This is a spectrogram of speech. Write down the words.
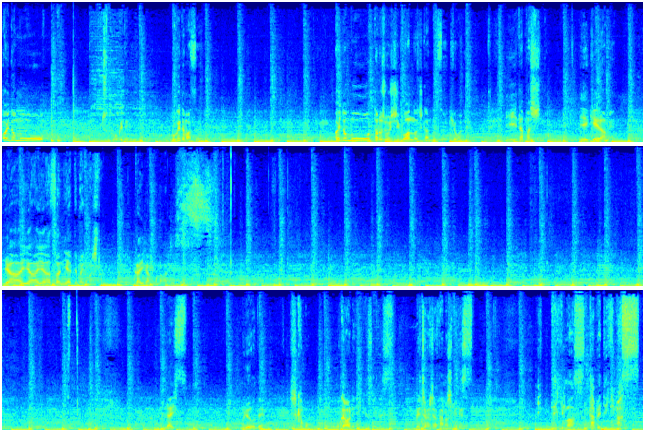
はいどうもちょっとボケてるボケてます？はいどうも楽しい美味しいご飯の時間です今日はね飯田橋の AK ラーメンやーやーやーさんにやってまいりました。外観こんな感じです。ライス無料でしかもおかわりできるそうです。めちゃめちゃ楽しみです。行ってきます。食べてきます。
